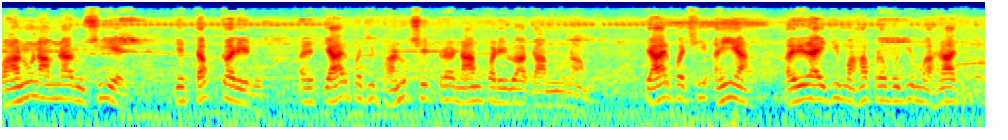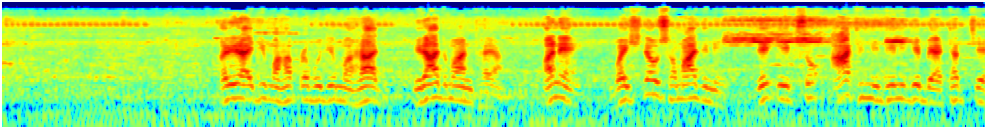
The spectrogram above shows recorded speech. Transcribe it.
ભાનુ નામના ઋષિએ જે તપ કરેલું અને ત્યાર પછી ભાનુક્ષેત્ર નામ પડેલું આ ગામનું નામ. ત્યાર પછી અહીંયા હરિરાયજી મહાપ્રભુજી મહારાજ હરિરાયજી મહાપ્રભુજી મહારાજ બિરાજમાન થયા અને વૈષ્ણવ સમાજની જે એકસો આઠ નિધિની જે બેઠક છે,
